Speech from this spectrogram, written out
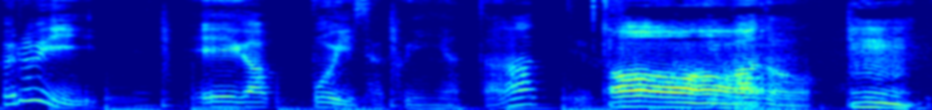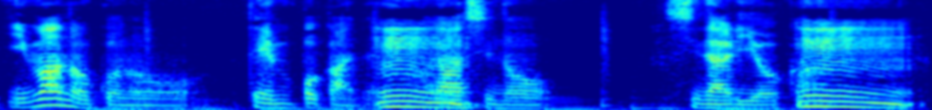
古い映画っぽい作品やったなっていう。今のうん。今のこのテンポ感で、うん。話のシナリオう感ん。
